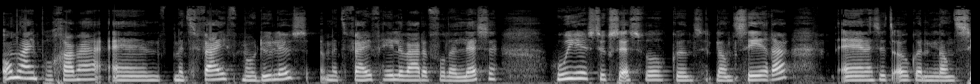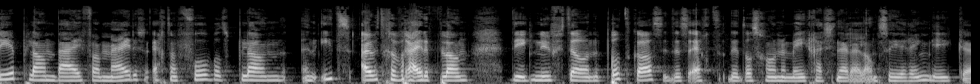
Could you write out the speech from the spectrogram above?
online programma en met vijf modules, met vijf hele waardevolle lessen, hoe je succesvol kunt lanceren. En er zit ook een lanceerplan bij van mij. Dus echt een voorbeeldplan, een iets uitgebreide plan die ik nu vertel in de podcast. Dit, is echt, dit was gewoon een mega snelle lancering die ik uh,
